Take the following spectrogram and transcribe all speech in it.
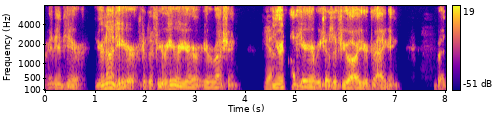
right in here you're not here because if you're here you're you're rushing yeah and you're not here because if you are you're dragging but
